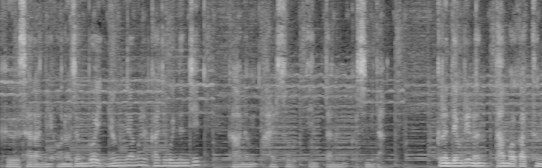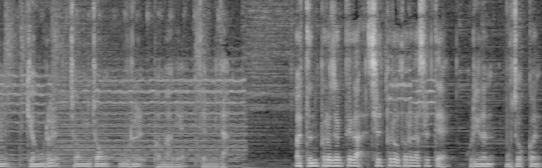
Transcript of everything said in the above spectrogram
그 사람이 어느 정도의 역량을 가지고 있는지 가늠할 수 있다는 것입니다. 그런데 우리는 다음과 같은 경우를 종종 우를 범하게 됩니다. 어떤 프로젝트가 실패로 돌아갔을 때 우리는 무조건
